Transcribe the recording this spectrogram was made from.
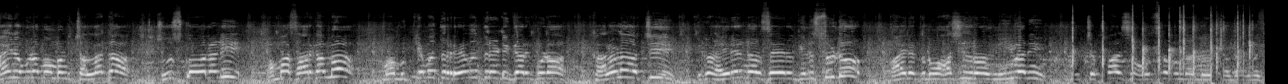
ఆయన కూడా మమ్మల్ని చల్లగా చూసుకోవాలని అమ్మ సార్గమ్మ మా ముఖ్యమంత్రి రేవంత్ రెడ్డి గారికి కూడా కలలో వచ్చి ఇక్కడ ఐరన్ నరసయ్య గెలుస్తుంటూ ఆయనకు నువ్వు ఆశీర్వాదం నీవని చెప్పాల్సిన అవసరం ఉందండి.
